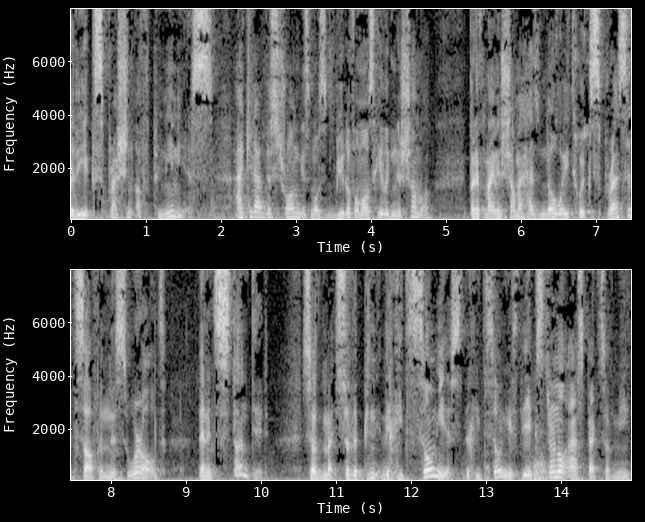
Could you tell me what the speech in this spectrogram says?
for the expression of panemius. I could have the strongest, most beautiful, most healing neshama, but if my neshama has no way to express itself in this world, then it's stunted. So, so the the chitzonius, the chitzonius, the external aspects of me,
